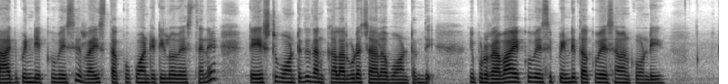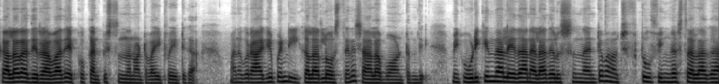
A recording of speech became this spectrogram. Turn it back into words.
రాగి పిండి ఎక్కువ వేసి రైస్ తక్కువ క్వాంటిటీలో వేస్తేనే టేస్ట్ బాగుంటుంది దాని కలర్ కూడా చాలా బాగుంటుంది. ఇప్పుడు రవా ఎక్కువ వేసి పిండి తక్కువ వేసామనుకోండి కలర్ అది రవాదే ఎక్కువ కనిపిస్తుంది అనమాట వైట్ వైట్గా మనకు రాగి పిండి ఈ కలర్లో వస్తేనే చాలా బాగుంటుంది. మీకు ఉడికిందా లేదా అని ఎలా తెలుస్తుందంటే మనం టూ ఫింగర్స్తో అలాగా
